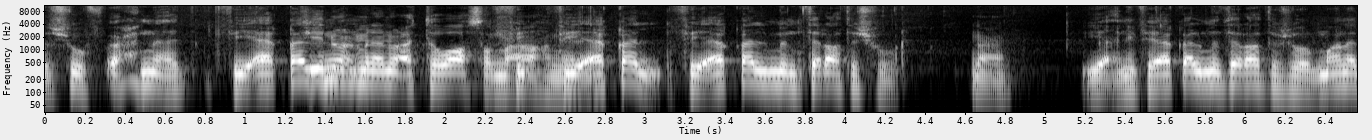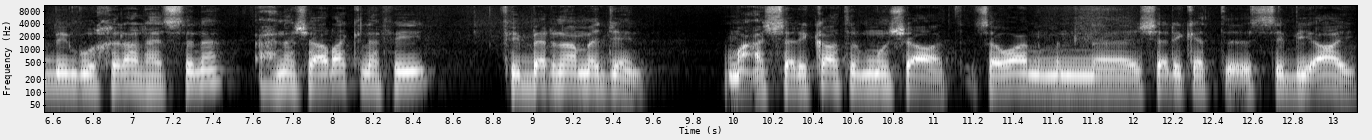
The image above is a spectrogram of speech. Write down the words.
شوف إحنا في أقل في نوع من أنواع التواصل في, معاهم في يعني. أقل في أقل من ثلاث شهور نعم يعني في أقل من ثلاث شهور ما نبي نقول خلال هالسنة إحنا شاركنا في في برنامجين مع الشركات المنشآت سواء من شركة ال CPI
